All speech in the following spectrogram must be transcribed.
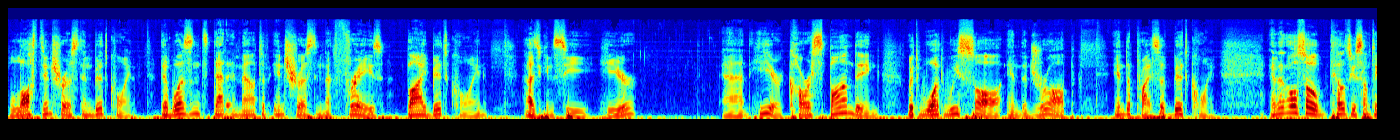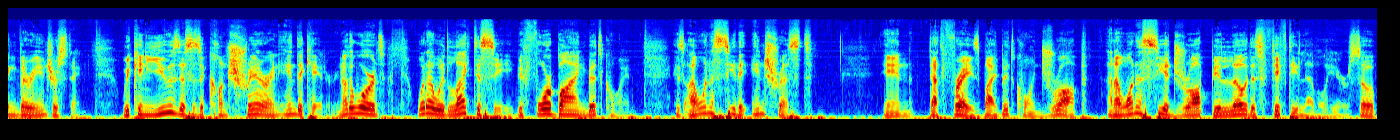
lost interest in Bitcoin. There wasn't that amount of interest in that phrase, buy Bitcoin, as you can see here and here, corresponding with what we saw in the drop in the price of Bitcoin. And that also tells you something very interesting. We can use this as a contrarian indicator. In other words, what I would like to see before buying Bitcoin is I want to see the interest in that phrase buy Bitcoin drop, and I want to see a drop below this 50 level here. So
